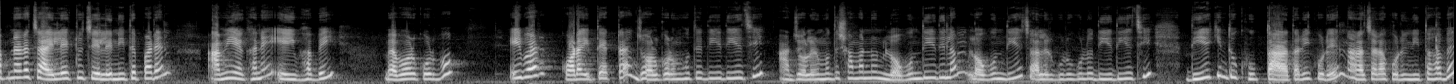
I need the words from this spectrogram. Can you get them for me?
আপনারা চাইলে একটু চেলে নিতে পারেন। আমি এখানে এইভাবেই ব্যবহার করব। এইবার কড়াইতে একটা জল গরম হতে দিয়ে দিয়েছি, আর জলের মধ্যে সামান্য লবণ দিয়ে দিলাম। লবণ দিয়ে চালের গুঁড়োগুলো দিয়ে দিয়েছি। দিয়ে কিন্তু খুব তাড়াতাড়ি করে নাড়াচাড়া করে নিতে হবে।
